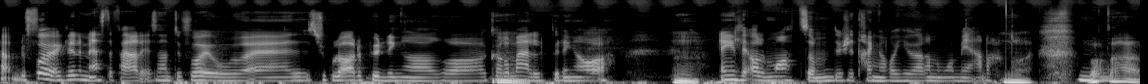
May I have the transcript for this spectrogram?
ja, du får jo egentlig det meste ferdig. Sant? Du får jo eh, sjokoladepuddinger og karamellpuddinger og Mm. egentlig all mat som du ikke trenger å gjøre noe med. Da. Nei. Mm. Dette her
